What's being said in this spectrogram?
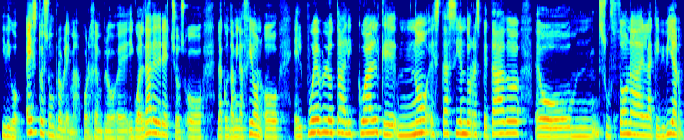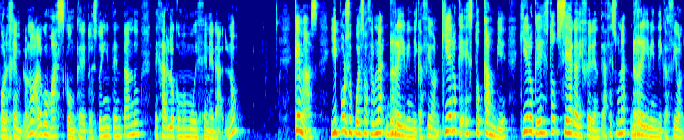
Y digo, esto es un problema, por ejemplo, eh, igualdad de derechos o la contaminación o el pueblo tal y cual que no está siendo respetado eh, o mm, su zona en la que vivían, por ejemplo, ¿no? Algo más concreto. Estoy intentando dejarlo como muy general, ¿no? ¿Qué más? Y por supuesto hacer una reivindicación. Quiero que esto cambie, quiero que esto se haga diferente. Haces una reivindicación.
